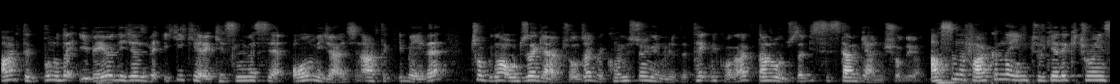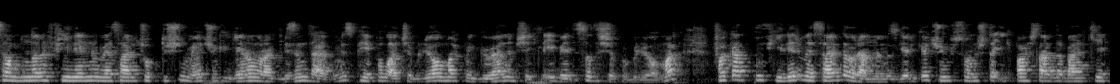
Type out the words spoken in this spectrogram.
Artık bunu da eBay'e ödeyeceğiz ve iki kere kesilmesi olmayacağı için artık eBay'de çok daha ucuza gelmiş olacak ve komisyon yönüyle de teknik olarak daha ucuza bir sistem gelmiş oluyor. Aslında farkındayım Türkiye'deki çoğu insan bunların fiillerini vesaire çok düşünmüyor. Çünkü genel olarak bizim derdimiz PayPal'ı açabiliyor olmak ve güvenli bir şekilde eBay'de satış yapabiliyor olmak. Fakat bu fiilleri vesaire de öğrenmemiz gerekiyor. Çünkü sonuçta ilk başlarda belki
